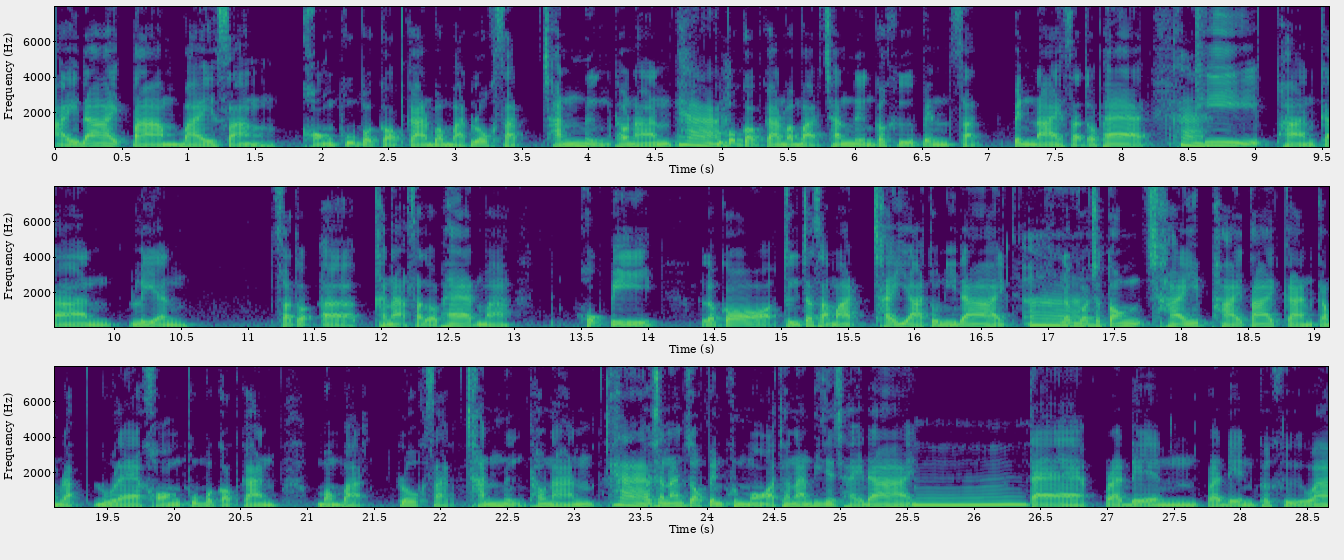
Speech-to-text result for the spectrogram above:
ายได้ตามใบสั่งของผู้ประกอบการบำบัดโรคสัตว์ชั้นหนึ่งเท่านั้นค่ะผู้ประกอบการบำบัดชั้นหนึ่งก็คือเป็นสัตว์เป็นนายสัตวแพทย์ค่ะที่ผ่านการเรียนสัตวเอ่อ คณะสัตวแพทย์มา 6 ปี แล้วก็ถึงจะสามารถใช้ยาตัวนี้ได้อ่าแล้วก็จะต้องใช้ภายใต้การกำกับดูแลของผู้ประกอบการบำบัดโรคสัตว์ชั้นหนึ่งเท่านั้นค่ะเพราะฉะนั้นต้องเป็นคุณหมอเท่านั้นที่จะใช้ได้ แต่ประเด็นประเด็นก็คือว่า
